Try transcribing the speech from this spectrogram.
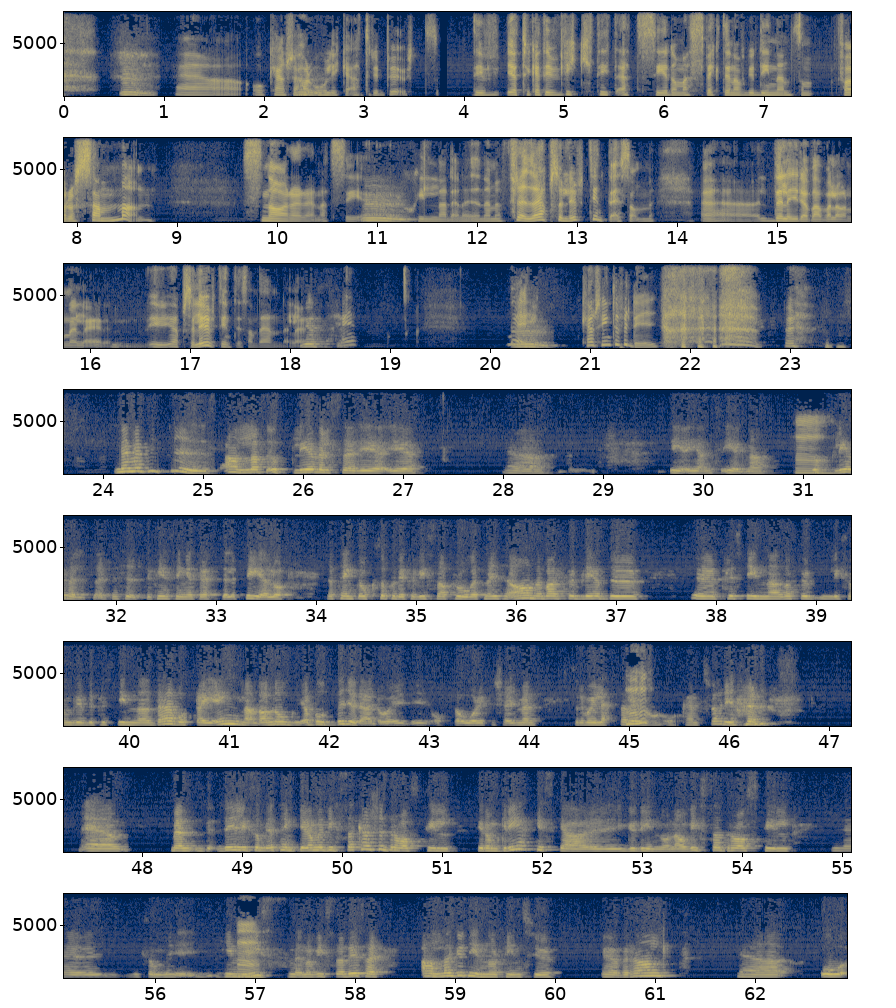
Mm. Eh, och kanske har mm. olika attribut. Det, jag tycker att det är viktigt att se de aspekterna av gudinnan som för oss samman. Snarare än att se mm. skillnaderna i, nej men Freja är absolut inte som uh, The Lady of Avalon eller är absolut inte som den. Eller, nej, nej mm. kanske inte för dig. nej men precis, allas upplevelser är, är, är, eh, är ens egna mm. upplevelser. Precis, det finns inget rätt eller fel. Och jag tänkte också på det, för vissa har frågat mig, ah, men varför blev du eh, Pristina, varför liksom blev det Pristina där borta i England? Ja, nog, jag bodde ju där då i, i åtta år i och för sig, men, så det var ju lättare mm. att åka hem till Sverige. Men, eh, men det, är liksom, jag tänker, ja men vissa kanske dras till, till de grekiska eh, gudinnorna och vissa dras till eh, liksom, hinduismen mm. och vissa, det är så här, alla gudinnor finns ju överallt. Eh, och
